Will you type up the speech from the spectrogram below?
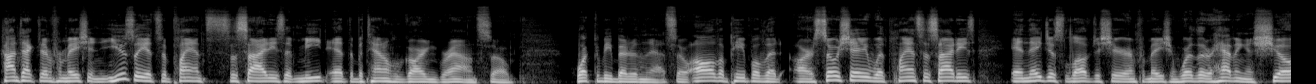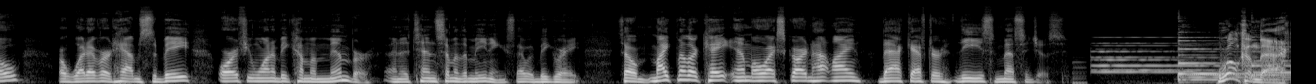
Contact information. Usually, it's the plant societies that meet at the Botanical Garden grounds. So, what could be better than that? So, all the people that are associated with plant societies, and they just love to share information, whether they're having a show or whatever it happens to be, or if you want to become a member and attend some of the meetings, that would be great. So, Mike Miller, KMOX Garden Hotline, back after these messages. Welcome back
